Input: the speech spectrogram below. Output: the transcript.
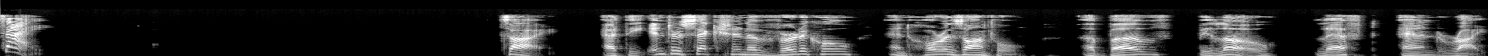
在在 at the intersection of vertical and horizontal, above, below, left, and right.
